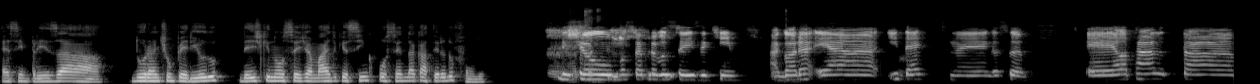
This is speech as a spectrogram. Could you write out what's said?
essa empresa durante um período, desde que não seja mais do que 5% da carteira do fundo. Deixa eu mostrar para vocês aqui. Agora é a IDEX, né, Gassan? É, ela tá, tá,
